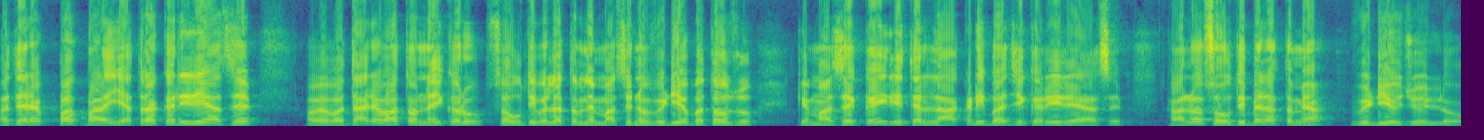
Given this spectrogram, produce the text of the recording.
અત્યારે પગપાળા યાત્રા કરી રહ્યા છે. હવે વધારે વાતો નહીં કરું. સૌથી પહેલાં તમને માસીનો વીડિયો બતાવું છું કે માસે કઈ રીતે લાકડીબાજી કરી રહ્યા છે. હાલો, સૌથી પહેલાં તમે આ વીડિયો જોઈ લો.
